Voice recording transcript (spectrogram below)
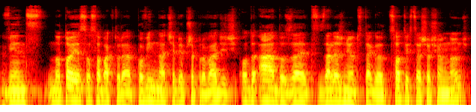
Więc no to jest osoba, która powinna Ciebie przeprowadzić od A do Z, zależnie od tego, co Ty chcesz osiągnąć,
